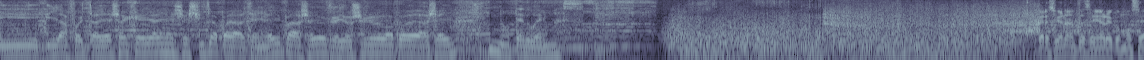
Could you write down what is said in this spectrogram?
y, y, la fortaleza que ella necesita para tener y para hacer lo que yo sé que lo va a poder hacer. No te duermas. Impresionante, señores, cómo se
